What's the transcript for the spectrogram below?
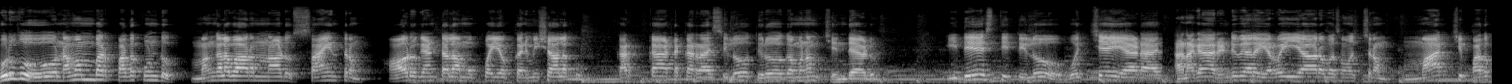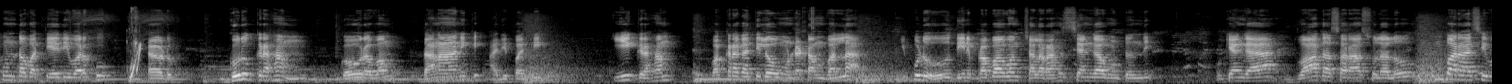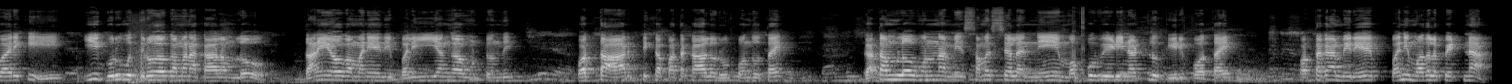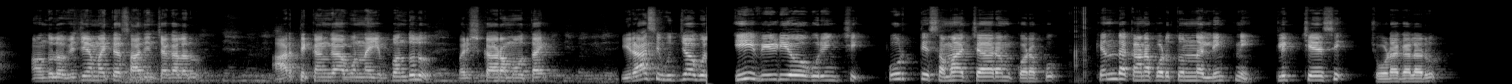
గురువు నవంబర్ పదకొండు మంగళవారం నాడు సాయంత్రం ఆరు గంటల ముప్పై ఒక్క నిమిషాలకు కర్కాటక రాశిలో తిరోగమనం చెందాడు. ఇదే స్థితిలో వచ్చే ఏడాది అనగా రెండు వేల ఇరవై ఆరవ సంవత్సరం మార్చి పదకొండవ తేదీ వరకు ఉంటాడు. గురుగ్రహం గౌరవం ధనానికి అధిపతి. ఈ గ్రహం వక్రగతిలో ఉండటం వల్ల ఇప్పుడు దీని ప్రభావం చాలా రహస్యంగా ఉంటుంది. ముఖ్యంగా ద్వాదశ రాశులలో కుంభరాశి వారికి ఈ గురువు తిరోగమన కాలంలో ధనయోగం అనేది బలీయంగా ఉంటుంది. కొత్త ఆర్థిక పథకాలు రూపొందుతాయి. గతంలో ఉన్న మీ సమస్యలన్నీ మప్పు వీడినట్లు తీరిపోతాయి. కొత్తగా మీరు ఏ పని మొదలుపెట్టినా అందులో విజయం అయితే సాధించగలరు. ఆర్థికంగా ఉన్న ఇబ్బందులు పరిష్కారం అవుతాయి ఈ రాశి ఉద్యోగులు ఈ వీడియో గురించి పూర్తి సమాచారం కొరకు కింద కనపడుతున్న లింక్ని క్లిక్ చేసి చూడగలరు.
